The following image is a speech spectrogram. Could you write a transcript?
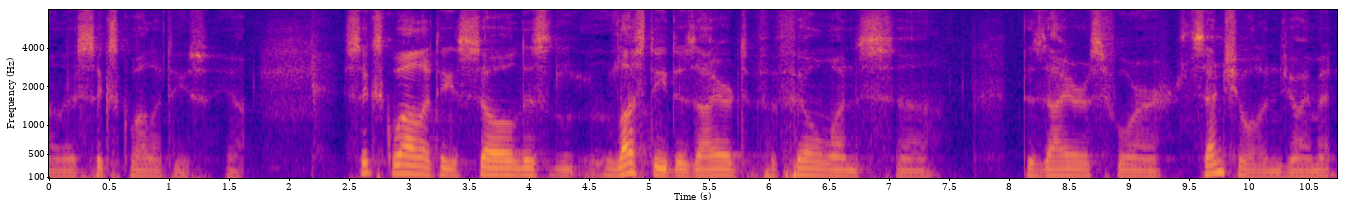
No, there's six qualities, yeah. Six qualities. So this lusty desire to fulfill one's uh, desires for sensual enjoyment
